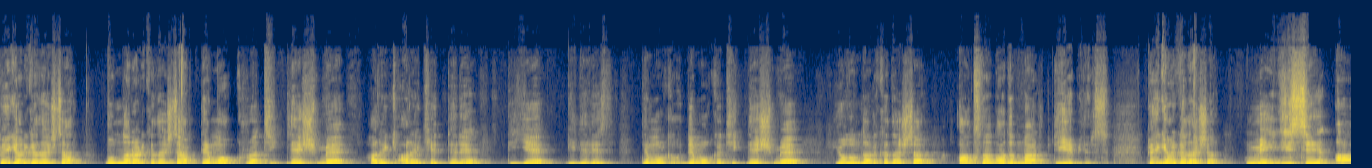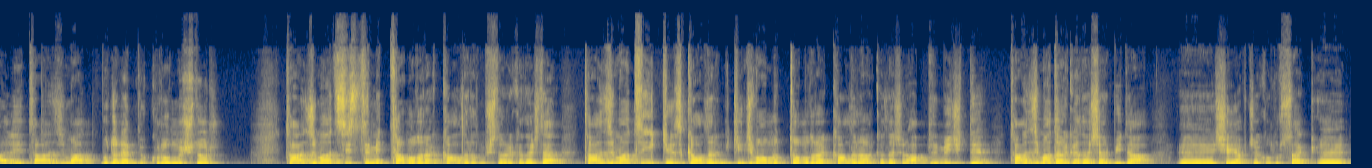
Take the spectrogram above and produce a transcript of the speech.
Peki arkadaşlar bunlar arkadaşlar demokratikleşme harek- hareketleri diyebiliriz. Demok- demokratikleşme yolunda arkadaşlar atılan adımlar diyebiliriz. Peki arkadaşlar meclisi Ali Tanzimat bu dönemde kurulmuştur. Tanzimat sistemi tam olarak kaldırılmıştır arkadaşlar. Tanzimatı ilk kez kaldıran 2. Mahmut tam olarak kaldıran arkadaşlar Abdülmecit'ti. Tanzimat arkadaşlar bir daha e, şey yapacak olursak e,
